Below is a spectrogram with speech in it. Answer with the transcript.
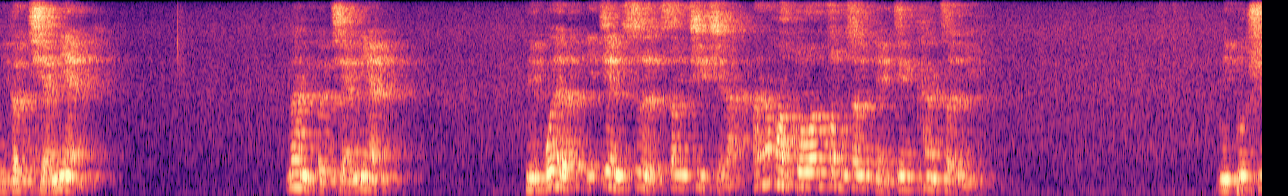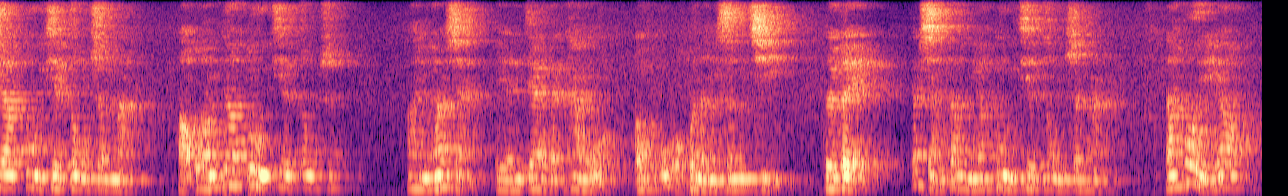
你的前面，那你的前面，你为了一件事生气起来，啊，那么多众生眼睛看着你，你不需要度一切众生吗？好，我们都要度一切众生，啊，你要想，哎，人家也在看我，哦，我我不能生气，对不对？要想到你要度一切众生啊，然后也要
